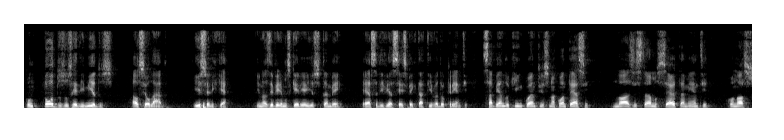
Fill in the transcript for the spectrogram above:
com todos os redimidos ao seu lado. Isso ele quer. E nós deveríamos querer isso também. Essa devia ser a expectativa do crente. Sabendo que enquanto isso não acontece, nós estamos certamente com nossos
